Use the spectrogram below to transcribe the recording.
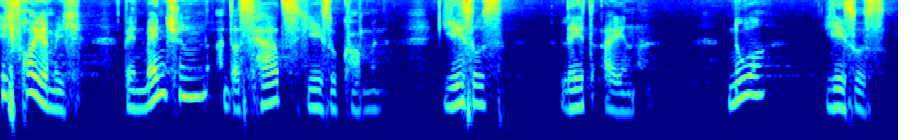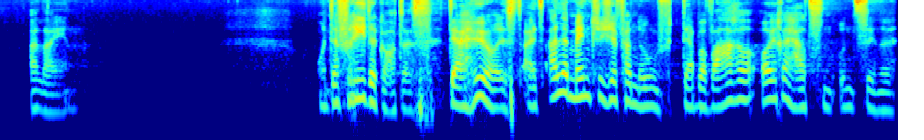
Ich freue mich, wenn Menschen an das Herz Jesu kommen. Jesus lädt ein. Nur Jesus allein. Und der Friede Gottes, der höher ist als alle menschliche Vernunft, der bewahre eure Herzen und Sinne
